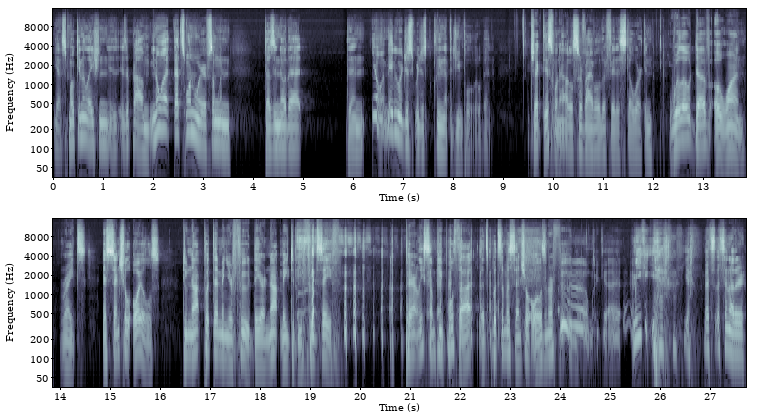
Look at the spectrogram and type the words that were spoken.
Yeah, smoke inhalation is, is a problem. You know what? That's one where if someone doesn't know that, then you know? Maybe we're just we're just cleaning up the gene pool a little bit. Check this one A out. little survival of the fittest still working. Willow Dove 01 writes Essential oils. Do not put them in your food. They are not made to be food safe. Apparently, some people thought, let's put some essential oils in our food. Oh my god! I mean, you could, yeah, yeah. That's that's another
